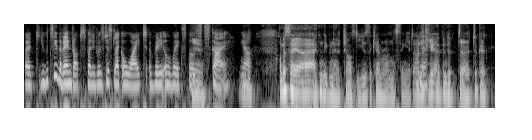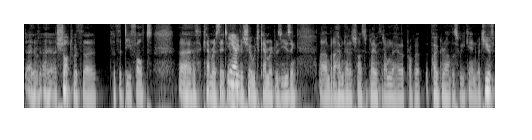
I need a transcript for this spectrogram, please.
But you could see the raindrops. But it was just like a white, a very overexposed Yeah. sky. Yeah. I must say, I I haven't even had a chance to use the camera on this thing yet. I Yeah. literally opened it, uh, took a, a, a- shot with the with the default uh, camera setting. I'm not even sure which camera it was using, um, but I haven't had a chance to play with it. I'm going to have a proper poke around this weekend. But you've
